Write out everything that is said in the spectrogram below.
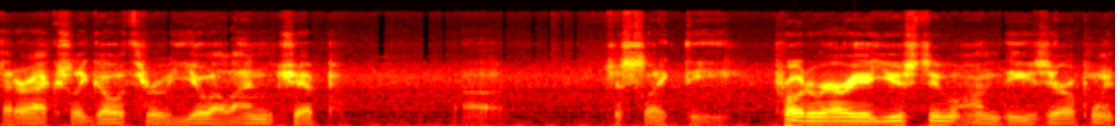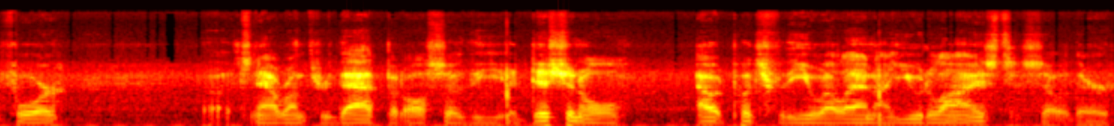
that are actually go through ULN chip, uh, just like the Proto area used to on the 0.4. Uh, it's now run through that, but also the additional outputs for the ULN I utilized, so they're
